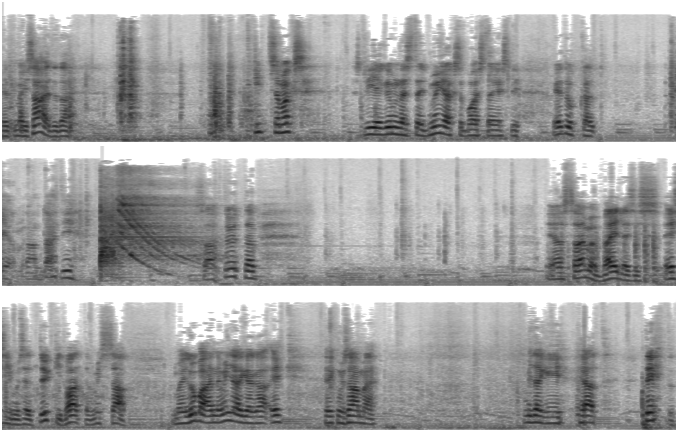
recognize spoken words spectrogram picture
et me ei saa teda kitsamaks, sest viiekümnesteid müüakse poes täiesti edukalt. ja ma tahan tahti. saak töötab. ja saime välja siis esimesed tükid, vaatame, mis saab. ma ei luba enne midagi, aga ehk, ehk me saame midagi head tehtud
